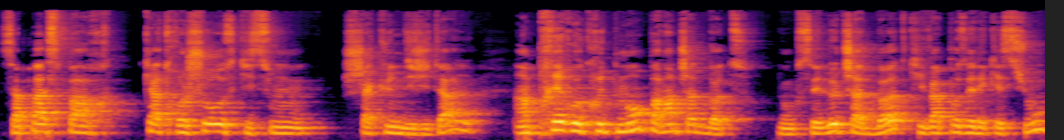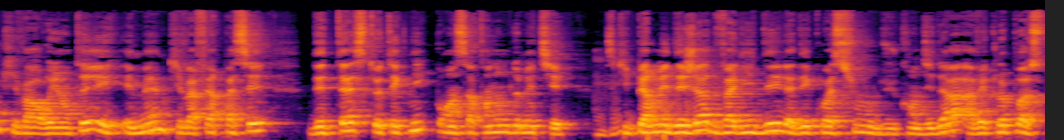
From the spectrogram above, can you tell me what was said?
ça passe par quatre choses qui sont chacune digitales. Un pré-recrutement par un chatbot. Donc c'est le chatbot qui va poser les questions, qui va orienter et, même qui va faire passer des tests techniques pour un certain nombre de métiers, Mhm. ce qui permet déjà de valider l'adéquation du candidat avec le poste,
